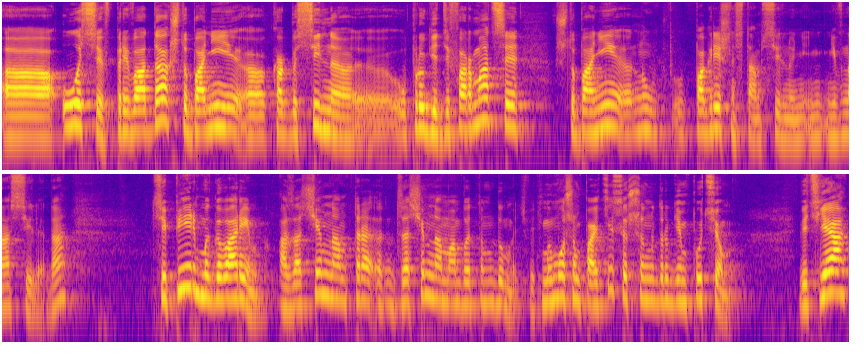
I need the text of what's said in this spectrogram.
оси в приводах, чтобы они э, как бы сильно э, упругие деформации, чтобы они ну, погрешность там сильно не вносили. Да? Теперь мы говорим, а зачем нам, зачем нам об этом думать? Ведь мы можем пойти совершенно другим путем. Ведь я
